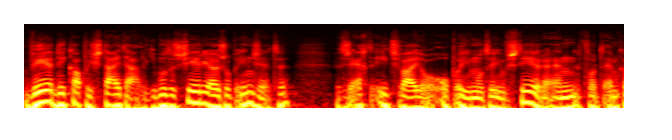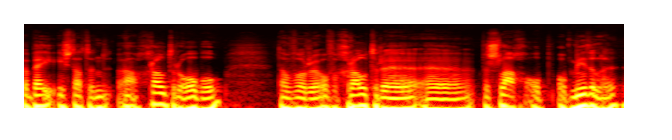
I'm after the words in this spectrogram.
weer die capaciteit eigenlijk. Je moet er serieus op inzetten. Het is echt iets waar je op in moet investeren. En voor het MKB is dat een, een grotere hobbel dan voor, of een grotere beslag op, op middelen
